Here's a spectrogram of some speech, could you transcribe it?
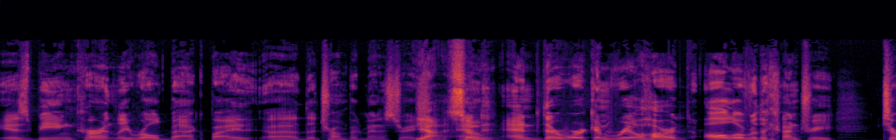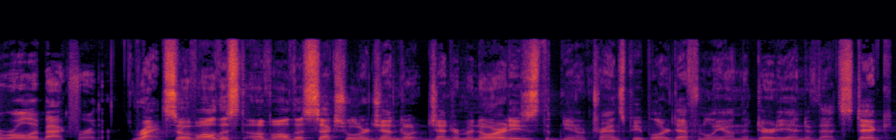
is being currently rolled back by uh, the Trump administration. Yeah, so- and, and they're working real hard all over the country to roll it back further. right so of all this of all the sexual or gender gender minorities the, you know trans people are definitely on the dirty end of that stick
